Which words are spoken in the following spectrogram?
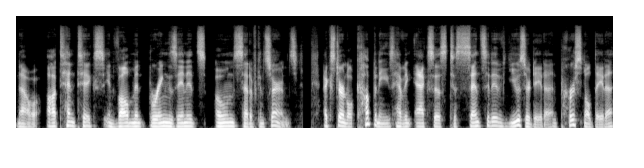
Now, AU10TIX involvement brings in its own set of concerns. External companies having access to sensitive user data and personal data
